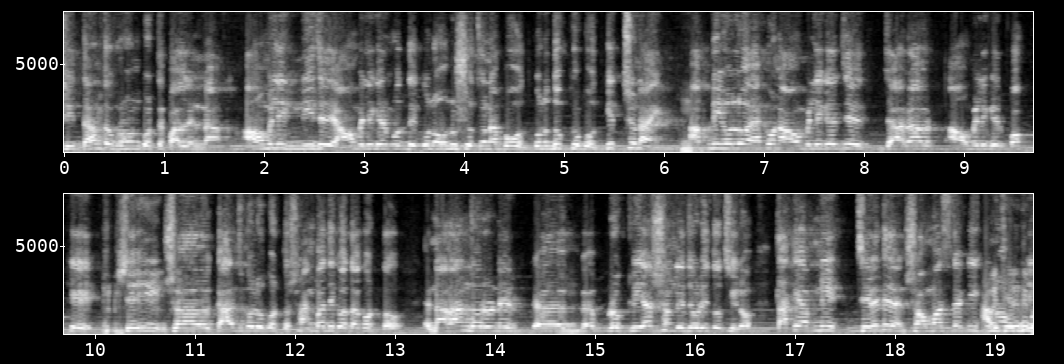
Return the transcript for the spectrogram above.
সিদ্ধান্ত গ্রহণ করতে পারলেন না। আওয়ামী লীগ নিজে আওয়ামী লীগের মধ্যে কোনো অনুশোচনা বোধ কোনো দুঃখ বোধ কিচ্ছু নাই। আপনি হলো এখন আওয়ামী লীগের যে যারা আওয়ামী লীগের পক্ষে সেই কাজগুলো করতো সাংবাদিকতা করতো নানান ধরনের প্রক্রিয়ার সঙ্গে জড়িত ছিল তাকে আপনি ছেড়ে দিলেন? সমাজটা কি আমি ছেড়ে দিব।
